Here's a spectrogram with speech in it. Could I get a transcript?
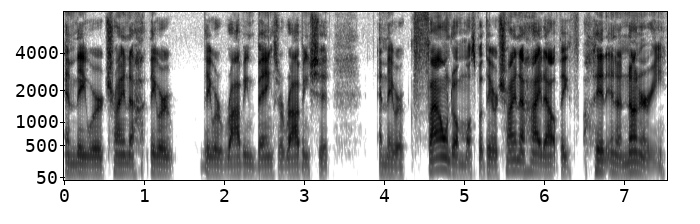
and they were trying to they were they were robbing banks or robbing shit, and they were found almost, but they were trying to hide out. They hid in a nunnery,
